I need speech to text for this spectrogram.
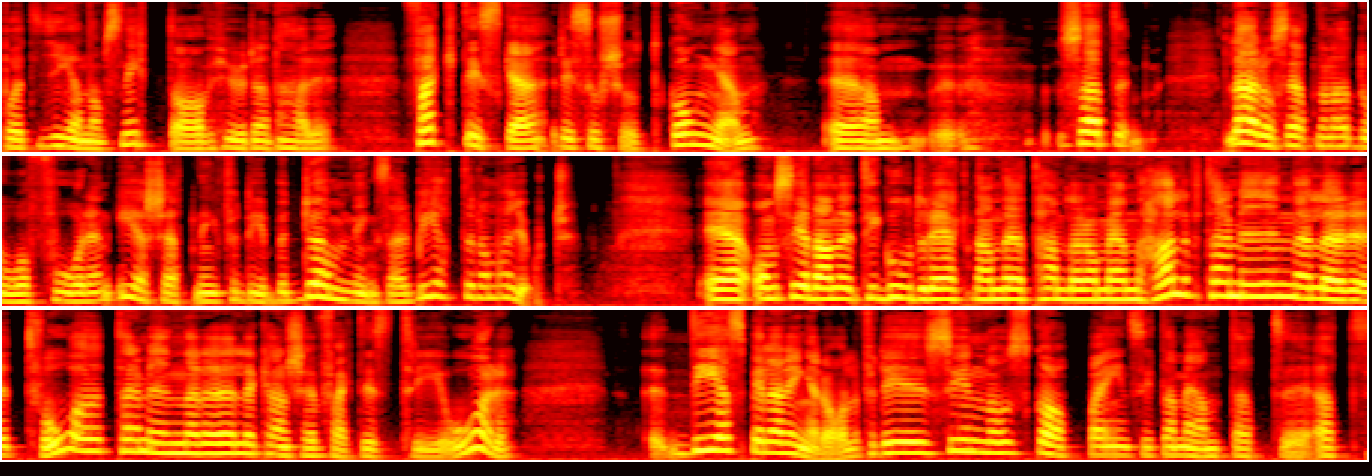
på ett genomsnitt av hur den här faktiska resursutgången eh, så att lärosätena då får en ersättning för det bedömningsarbete de har gjort. Eh, om sedan tillgodoräknandet handlar om en halv termin eller två terminer eller kanske faktiskt tre år det spelar ingen roll för det är synd att skapa incitament att, att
